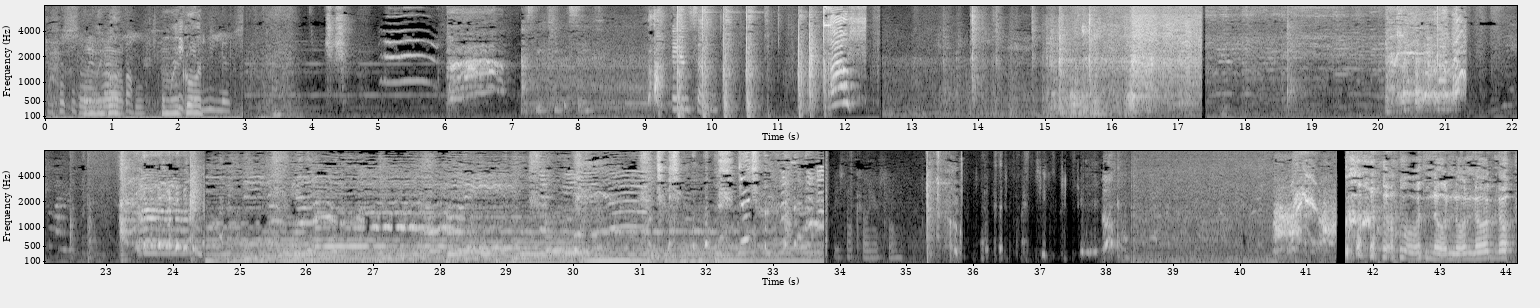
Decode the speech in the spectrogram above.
Oh my god. Oh my god. Ask me to keep it safe. Handsome. Oh, No, no, no, no.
